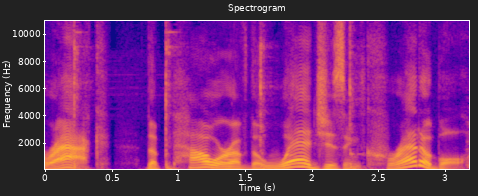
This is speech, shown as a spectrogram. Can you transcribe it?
Crack. The power of the wedge is incredible.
